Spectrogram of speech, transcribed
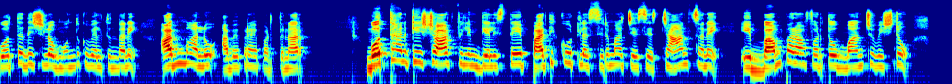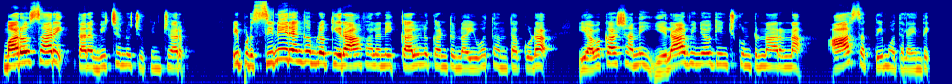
కొత్త దిశలో ముందుకు వెళ్తుందని అభిమానులు అభిప్రాయపడుతున్నారు. మొత్తానికి షార్ట్ ఫిలిం గెలిస్తే పది కోట్ల సినిమా చేసే ఛాన్స్ అనే ఈ బంపర్ ఆఫర్తో మంచు విష్ణు మరోసారి తన విచన్ను చూపించారు. ఇప్పుడు సినీ రంగంలోకి రావాలని కలలు కంటున్న యువతంతా కూడా ఈ అవకాశాన్ని ఎలా వినియోగించుకుంటున్నారన్న ఆసక్తి మొదలైంది.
